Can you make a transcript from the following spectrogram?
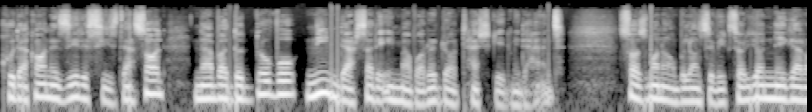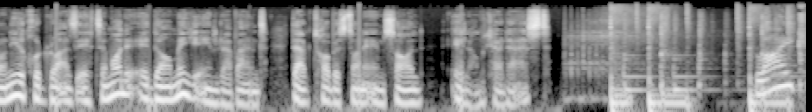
کودکان زیر 13 سال 92 و نیم درصد این موارد را تشکیل می دهند. سازمان آمبولانس ویکتوریا نگرانی خود را از احتمال ادامه این روند در تابستان امسال اعلام کرده است. Like،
